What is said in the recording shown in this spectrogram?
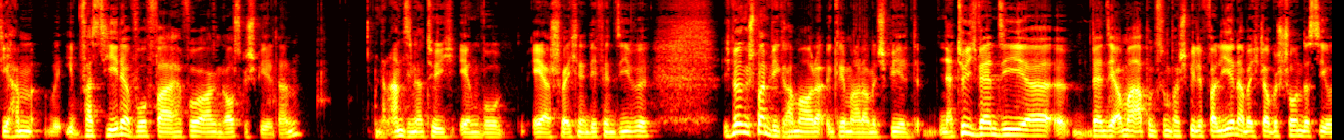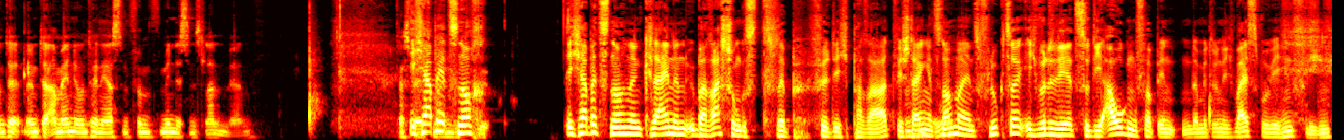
die haben fast jeder Wurf war hervorragend rausgespielt dann. Und dann haben sie natürlich irgendwo eher Schwächen in Defensive. Ich bin gespannt, wie Grimau, Grimau damit spielt. Natürlich werden sie, äh, werden sie auch mal ab und zu ein paar Spiele verlieren, aber ich glaube schon, dass sie unter, unter am Ende unter den ersten fünf mindestens landen werden. Ich habe jetzt noch, ich habe jetzt noch einen kleinen Überraschungstrip für dich parat. Wir steigen jetzt oh. nochmal ins Flugzeug. Ich würde dir jetzt so die Augen verbinden, damit du nicht weißt, wo wir hinfliegen.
